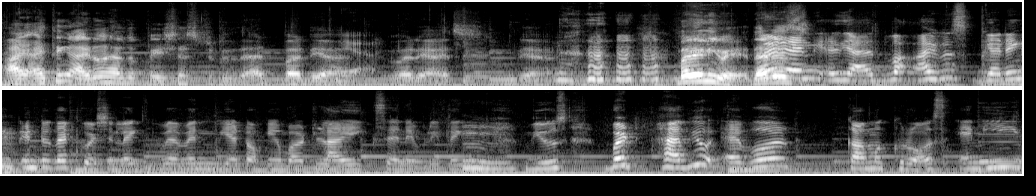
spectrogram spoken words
I, I think I don't have the patience to do that, but yeah, Yeah. but yeah, it's yeah. But anyway, that but is any- yeah, I was getting into that question like when we are talking about likes and everything, Hmm. views. But have you ever come across any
